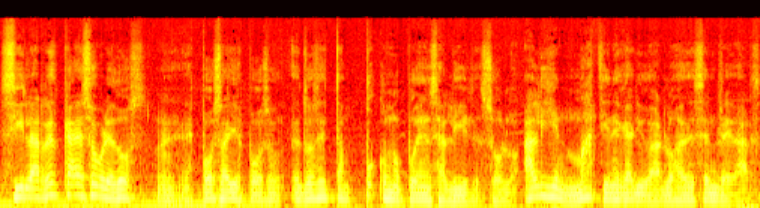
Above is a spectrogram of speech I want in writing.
Si la red cae sobre dos, ¿eh? esposa y esposo, entonces tampoco no pueden salir solo. Alguien más tiene que ayudarlos a desenredarse.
